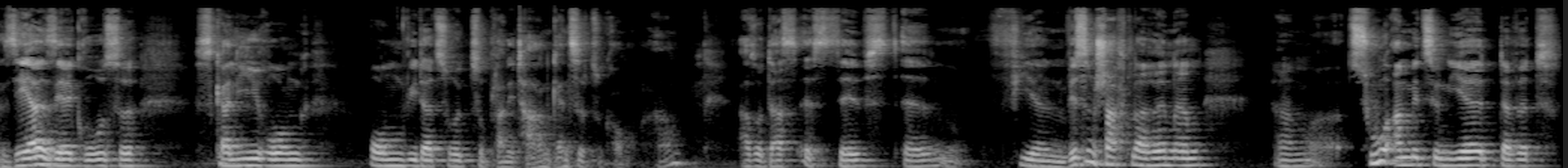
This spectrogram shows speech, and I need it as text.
sehr, sehr große Skalierung um wieder zurück zur planetaren Grenze zu kommen. Also das ist selbst ähm, vielen Wissenschaftlerinnen ähm, zu ambitioniert. Da wird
